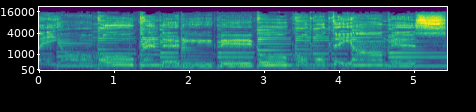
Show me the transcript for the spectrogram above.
me llamo Grandaddy Pickle, ¿cómo te llames?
